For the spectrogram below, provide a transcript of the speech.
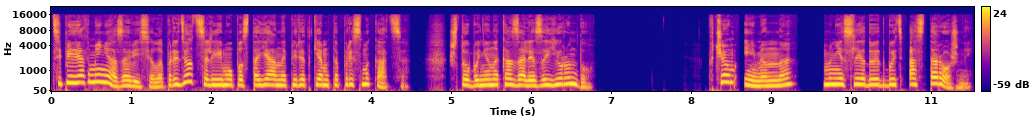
Теперь от меня зависело, придется ли ему постоянно перед кем-то присмыкаться, чтобы не наказали за ерунду. В чем именно мне следует быть осторожной?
